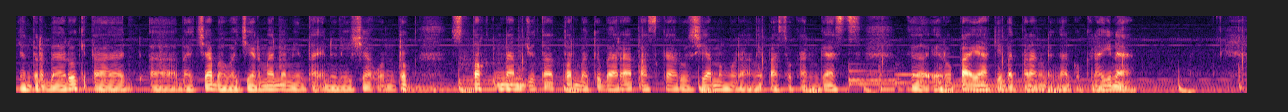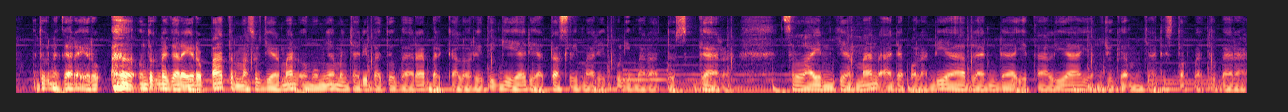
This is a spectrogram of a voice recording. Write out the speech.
Yang terbaru kita uh, baca bahwa Jerman meminta Indonesia untuk stok 6 juta ton batu bara pasca Rusia mengurangi pasokan gas ke Eropa ya akibat perang dengan Ukraina. Untuk negara Eropa, untuk negara Eropa termasuk Jerman umumnya mencari batu bara berkalori tinggi ya di atas 5.500 gar. Selain Jerman ada Polandia, Belanda, Italia yang juga mencari stok batu bara.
